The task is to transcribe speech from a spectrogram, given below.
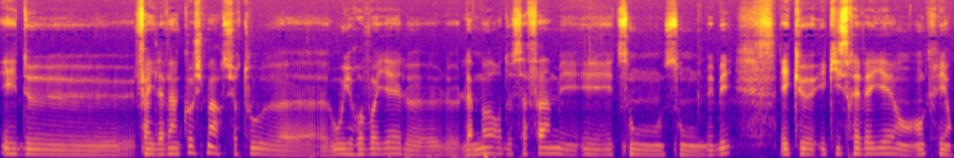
et de. Enfin, il avait un cauchemar surtout euh, où il revoyait le, la mort de sa femme et, de son, son, bébé et que et qui se réveillait en, criant.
